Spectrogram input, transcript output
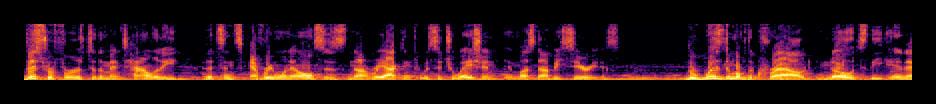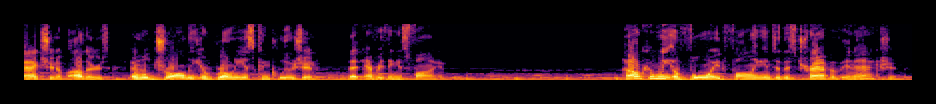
This refers to the mentality that since everyone else is not reacting to a situation, it must not be serious. The wisdom of the crowd notes the inaction of others and will draw the erroneous conclusion that everything is fine. How can we avoid falling into this trap of inaction?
